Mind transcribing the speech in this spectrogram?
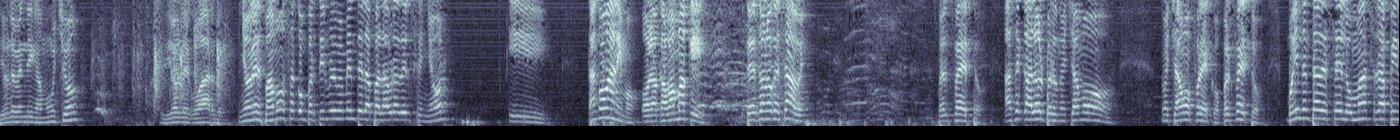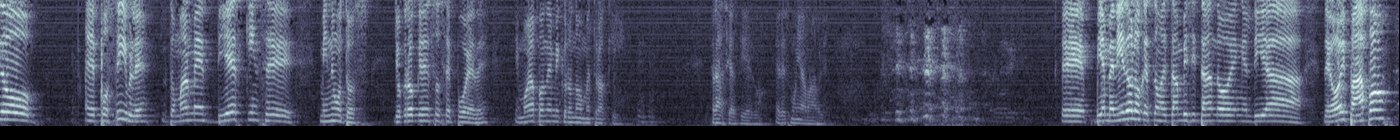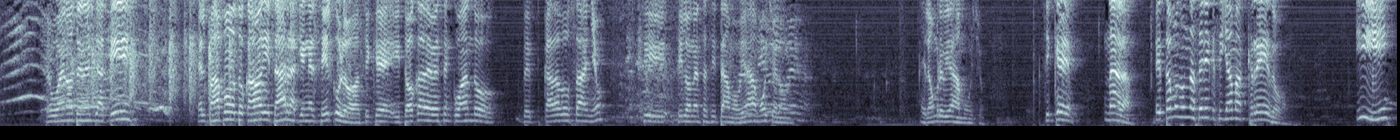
Dios le bendiga mucho y Dios le guarde. Señores, vamos a compartir brevemente la palabra del Señor y ¿están con ánimo o lo acabamos aquí? ¿Ustedes son los que saben? Perfecto. Hace calor, pero nos echamos nos echamos fresco. Perfecto. Voy a intentar de ser lo más rápido eh, posible, tomarme 10, 15 minutos. Yo creo que eso se puede. Y voy a poner mi cronómetro aquí. Gracias, Diego. Eres muy amable. Eh, bienvenidos los que nos están visitando en el día de hoy, Papo. Qué bueno tenerte aquí. El Papo tocaba guitarra aquí en el círculo, así que y toca de vez en cuando, de cada dos años, si, si lo necesitamos. Viaja mucho el hombre. El hombre viaja mucho. Así que, nada, estamos en una serie que se llama Credo. Y,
